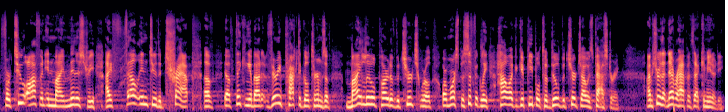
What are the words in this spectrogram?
For too often in my ministry, I fell into the trap of, of thinking about it very practical terms of my little part of the church world, or more specifically, how I could get people to build the church I was pastoring. I'm sure that never happens at community.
